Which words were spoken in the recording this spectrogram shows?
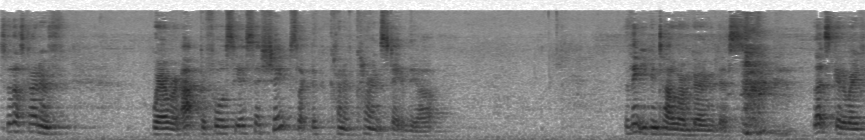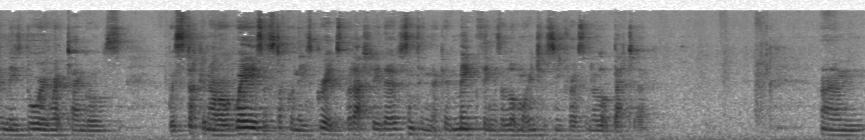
So that's kind of where we're at before CSS shapes, like the kind of current state of the art. I think you can tell where I'm going with this. Let's get away from these boring rectangles. We're stuck in our old ways, we're stuck on these grids, but actually there's something that can make things a lot more interesting for us and a lot better. Um,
